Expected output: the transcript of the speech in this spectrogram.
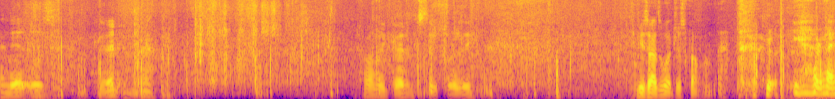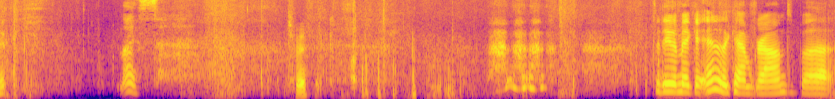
And it is good in there. Totally good and sleep worthy. Besides what just fell in there. yeah, right. Nice. Terrific. Didn't even make it into the campground, but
